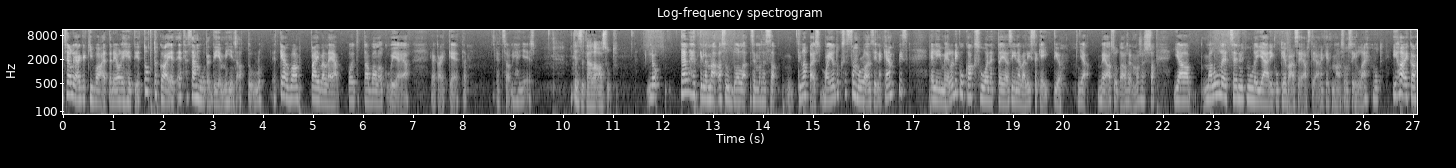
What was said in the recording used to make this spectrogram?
se oli aika kiva, että ne oli heti, että totta kai, että ethän sä muuten tiedä, mihin sä oot tullut. Että käy vaan päivällä ja voit ottaa valokuvia ja, ja kaikkea, että, että se on ihan jees. Miten sä täällä asut? No, tällä hetkellä mä asun tuolla semmoisessa tilapäismajoituksessa. Mulla on siinä kämppis. Eli meillä on niinku kaksi huonetta ja siinä välissä keittiö ja me asutaan semmosessa. Ja mä luulen, että se nyt mulle jää niin kuin kevääseen asti ainakin, että mä asun sillä Mutta ihan eka,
